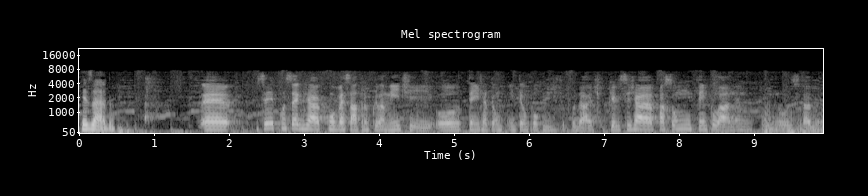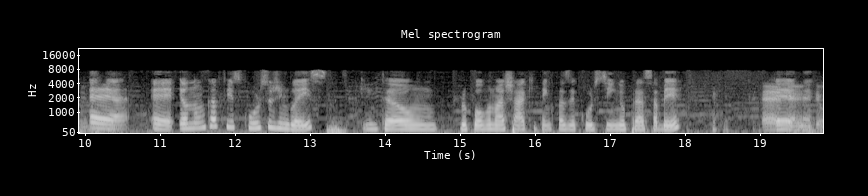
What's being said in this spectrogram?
pesado. É, você consegue já conversar tranquilamente ou tem já tem um, tem um pouco de dificuldade? Porque você já passou um tempo lá, né, nos Estados Unidos. É, É, eu nunca fiz curso de inglês, então pro povo não achar que tem que fazer cursinho pra saber. É, é tem, né? tem,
